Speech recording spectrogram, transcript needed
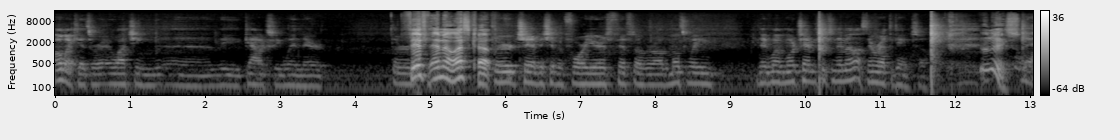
all my kids were watching uh, the Galaxy win their third Fifth MLS Cup. third championship in four years, fifth overall, the most winning. They've won more championships in MLS. They were at the game, so Oh, nice. yeah.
